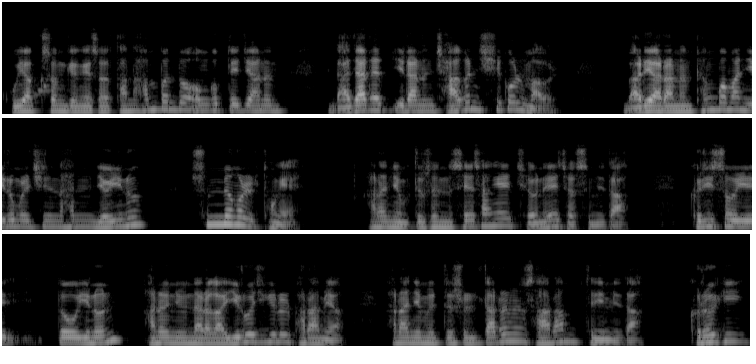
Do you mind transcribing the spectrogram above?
구약 성경에서 단 한 번도 언급되지 않은 나자렛이라는 작은 시골 마을, 마리아라는 평범한 이름을 지닌 한 여인의 순명을 통해 하나님의 뜻은 세상에 전해졌습니다. 그리스도인은 하느님 나라가 이루어지기를 바라며 하나님의 뜻을 따르는 사람들입니다. 그러기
